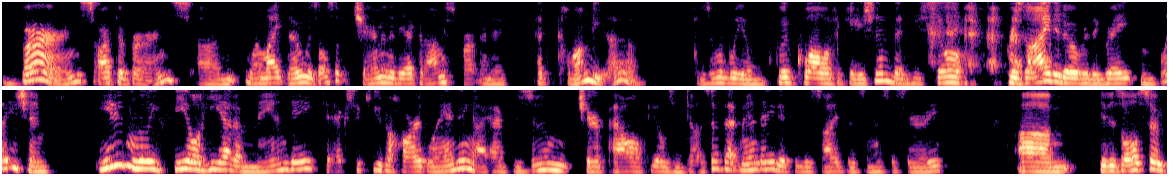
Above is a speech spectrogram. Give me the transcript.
Burns, Arthur Burns, um, one might know, was also the chairman of the economics department at, at Columbia, presumably a good qualification, but he still presided over the great inflation. He didn't really feel he had a mandate to execute a hard landing. I, I presume Chair Powell feels he does have that mandate if he decides it's necessary. Um, it is also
